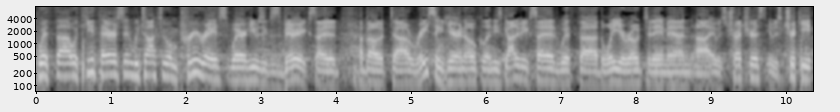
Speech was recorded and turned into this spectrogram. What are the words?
with uh, with Heath Harrison. We talked to him pre-race where he was ex- very excited about uh, racing here in Oakland. He's got to be excited with uh, the way you rode today, man. Uh, it was treacherous, it was tricky,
